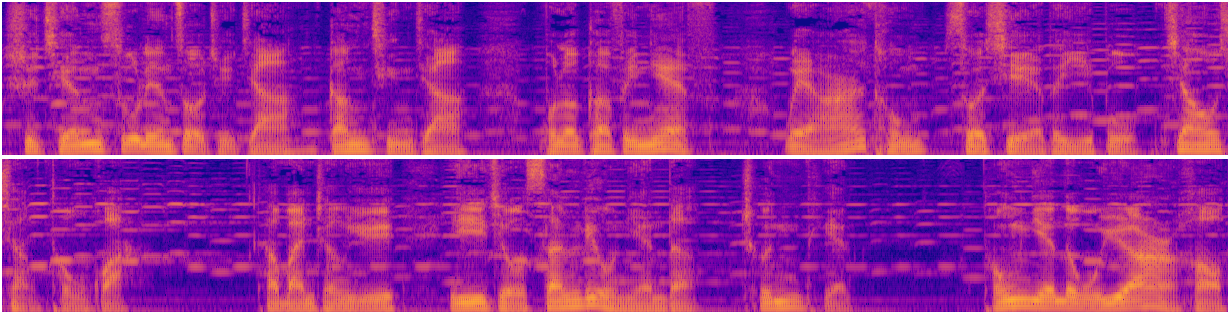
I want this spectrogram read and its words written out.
是前苏联作曲家、钢琴家普罗科菲涅夫为儿童所写的一部交响童话。它完成于一九三六年的春天，同年的五月二号，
